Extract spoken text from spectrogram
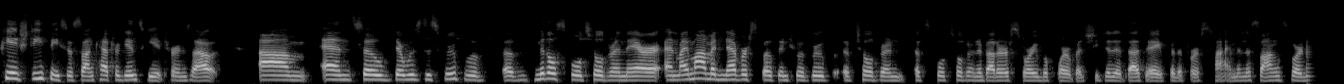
phd thesis on kaczerginski it turns out um, and so there was this group of, of middle school children there, and my mom had never spoken to a group of children, of school children, about our story before, but she did it that day for the first time, and the song sort of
